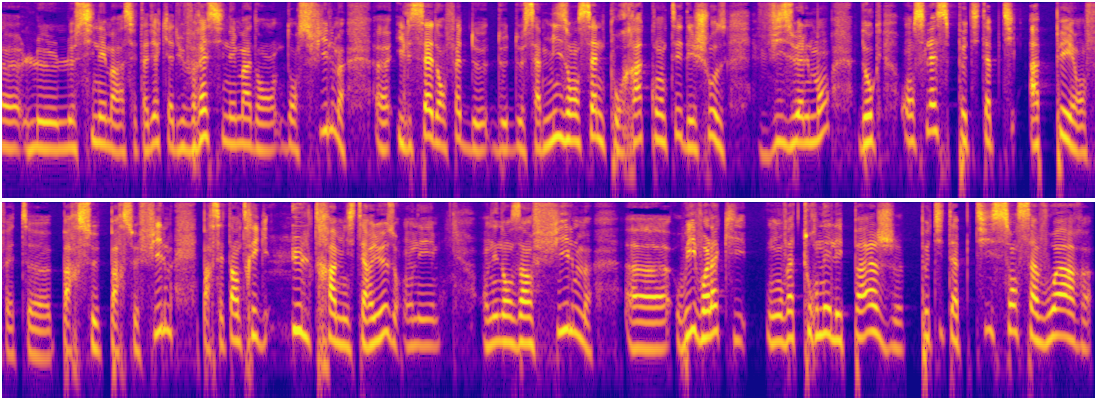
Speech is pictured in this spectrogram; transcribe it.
euh, le, cinéma. C'est-à-dire qu'il y a du vrai cinéma dans, ce film. Il cède en fait de, de- sa mise en scène pour raconter des choses visuellement. Donc, on se laisse petit à petit happer en fait par ce par ce film, par cette intrigue ultra mystérieuse. On est on est dans un film, oui, voilà, qui où on va tourner les pages petit à petit sans savoir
